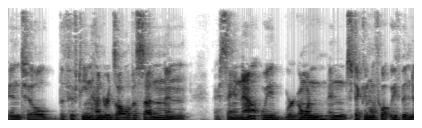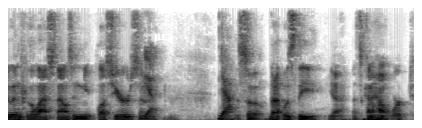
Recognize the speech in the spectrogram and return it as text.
until the 1500s all of a sudden. And they're saying now we we're going and sticking with what we've been doing for the last thousand plus years. And yeah. Yeah. So that was the yeah. That's kind of how it worked.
